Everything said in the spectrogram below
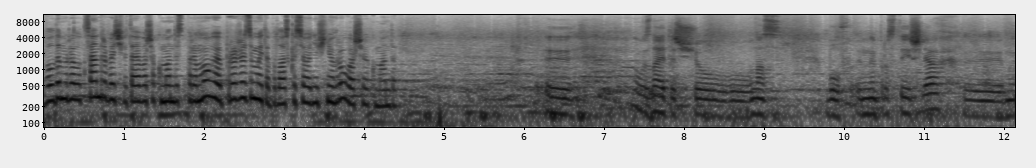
Володимир Олександрович, вітаю ваша команда з перемогою. Прорезюмуйте, будь ласка, сьогоднішню гру вашої команди. Е, Ну, ви знаєте, що у нас був непростий шлях. Е, Ми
